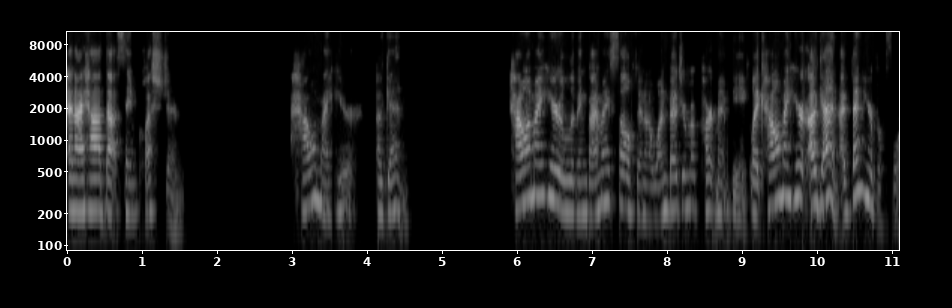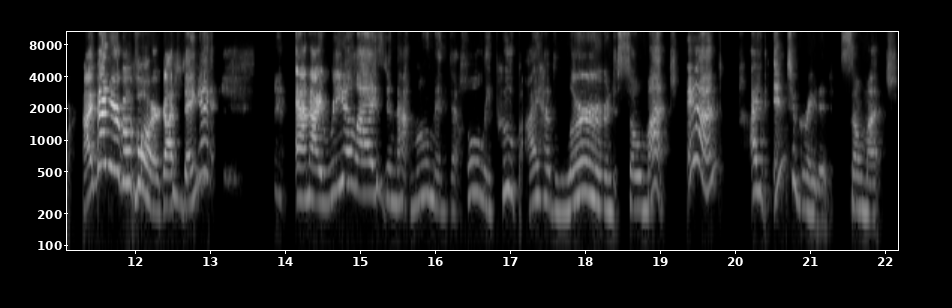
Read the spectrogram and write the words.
And I had that same question How am I here again? how am I here living by myself in a one bedroom apartment being like, how am I here again? I've been here before. I've been here before. Gosh dang it. And I realized in that moment that holy poop, I have learned so much and I've integrated so much.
